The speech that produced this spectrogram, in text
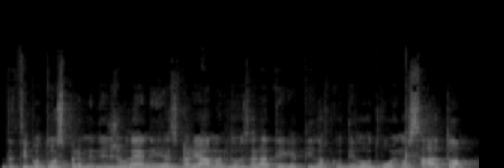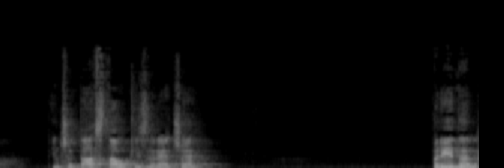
da ti bo to spremenilo življenje, jaz verjamem, da zaradi tega ti lahko delo dvojno salto. In če ta stavek izreče, preden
